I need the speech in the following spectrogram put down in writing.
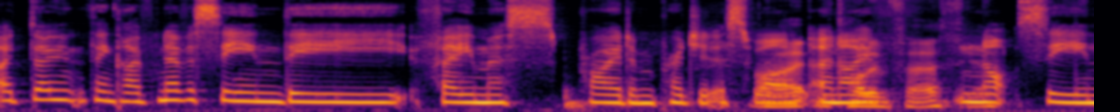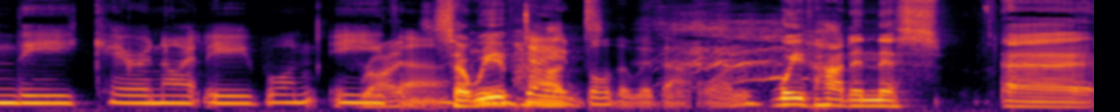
I, I don't think I've never seen the famous Pride and Prejudice one, Right, and Colin I've Firth, yeah. not seen the Keira Knightley one either. Right. So we've don't bother with that one. we've had in this uh,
